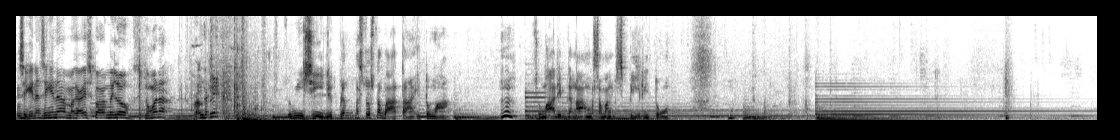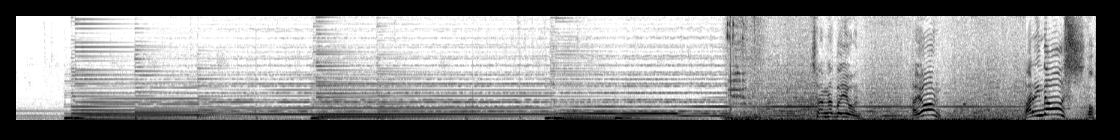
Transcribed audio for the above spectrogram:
Sige na, sige na. Mag-ayos pa kami, Lo. Doon ka na. Andali! Sumisilip lang. Bastos na bata ito, ma. Hmm, sumalib na nga ang masamang espiritu. Saan na ba yun? Ayun! Paring Dos! Oh,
